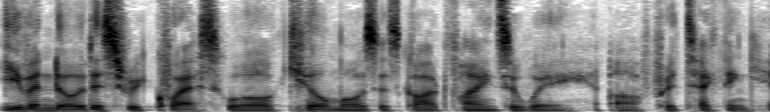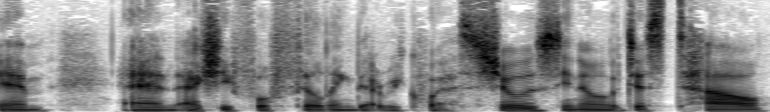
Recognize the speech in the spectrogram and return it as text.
even though this request will kill Moses, God finds a way of protecting him and actually fulfilling that request. Shows, you know, just how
